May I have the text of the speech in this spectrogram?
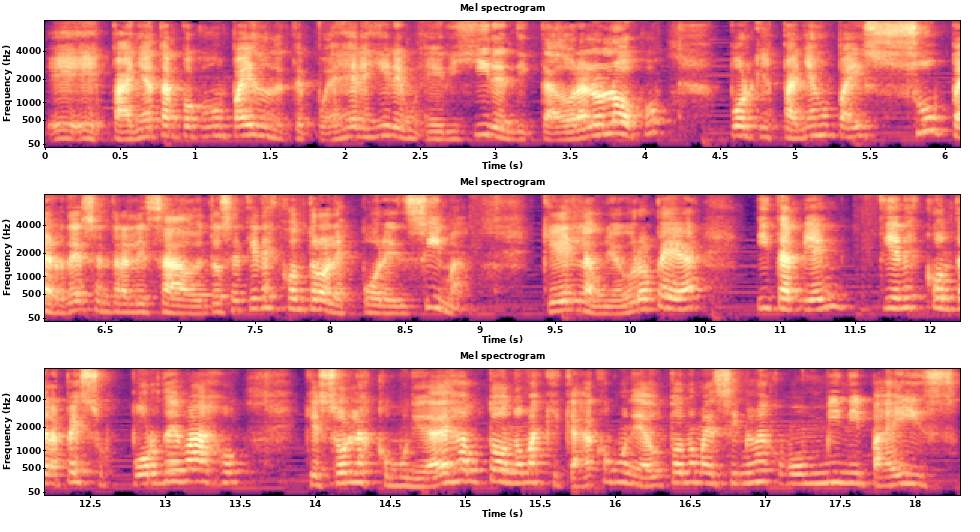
eh, España tampoco es un país donde te puedes elegir en, erigir en dictador a lo loco, porque España es un país súper descentralizado. Entonces tienes controles por encima, que es la Unión Europea, y también tienes contrapesos por debajo, que son las comunidades autónomas, que cada comunidad autónoma en sí misma es como un mini país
